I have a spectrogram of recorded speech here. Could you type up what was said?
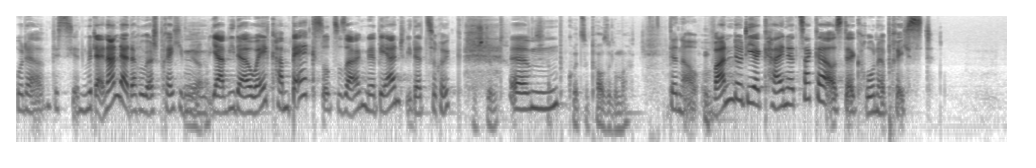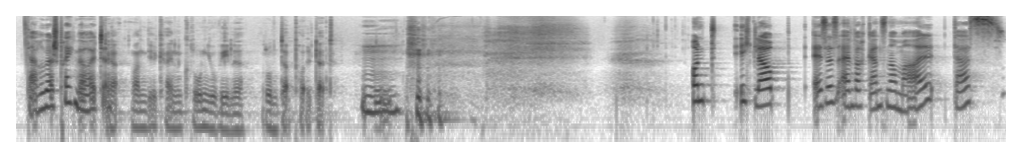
oder ein bisschen miteinander darüber sprechen. Ja. Ja, wieder Welcome Back sozusagen, der Bernd wieder zurück. Das stimmt. Ähm, ich habe kurze Pause gemacht. Genau, wann du dir keine Zacke aus der Krone brichst. Darüber sprechen wir heute. Ja, wann dir keine Kronjuwele runterpoltert. Und ich glaube, es ist einfach ganz normal, dass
